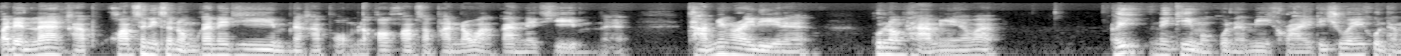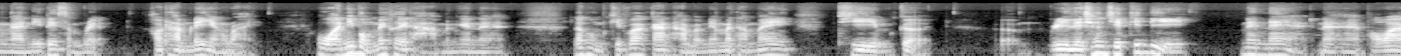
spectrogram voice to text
ประเด็นแรกครับ ความสนิทสนมกันในทีมนะครับ ผมแล้วก็ความสัมพันธ์ระหว่างกันในทีมนะฮะถามยังไงดีนะฮะคุณลองถามนี้ครับว่าเฮ้ยในทีมของคุณนะมีใครที่ช่วยให้คุณทำงานนี้ได้สำเร็จ เขาทำได้อย่างไร โอ้อันนี้ผมไม่เคยถามเหมือนกันนะฮะแล้วผมคิดว่าการถามแบบนี้มันทำให้ทีมเกิด relationship ที่ดีแน่ๆนะฮะเพราะว่า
